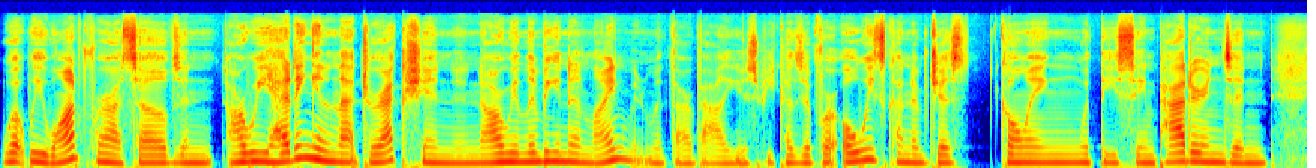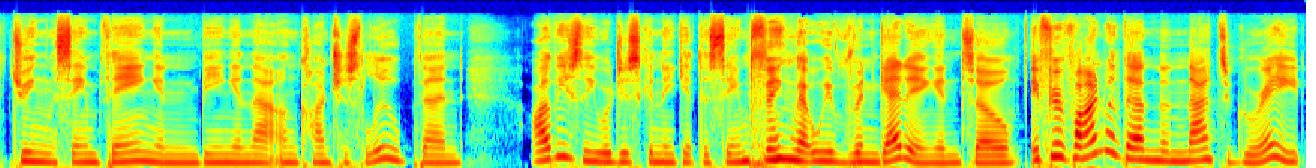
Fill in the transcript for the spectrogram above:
what we want for ourselves and are we heading in that direction and are we living in alignment with our values? Because if we're always kind of just going with these same patterns and doing the same thing and being in that unconscious loop then obviously we're just going to get the same thing that we've been getting and so if you're fine with that then that's great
